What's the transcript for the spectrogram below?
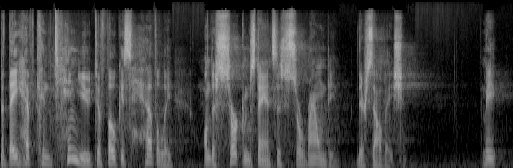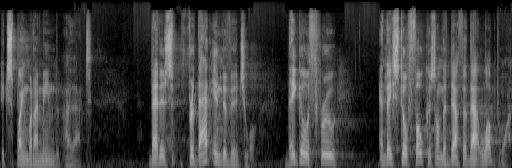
but they have continued to focus heavily on the circumstances surrounding their salvation. Let me explain what I mean by that. That is, for that individual, they go through and they still focus on the death of that loved one.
